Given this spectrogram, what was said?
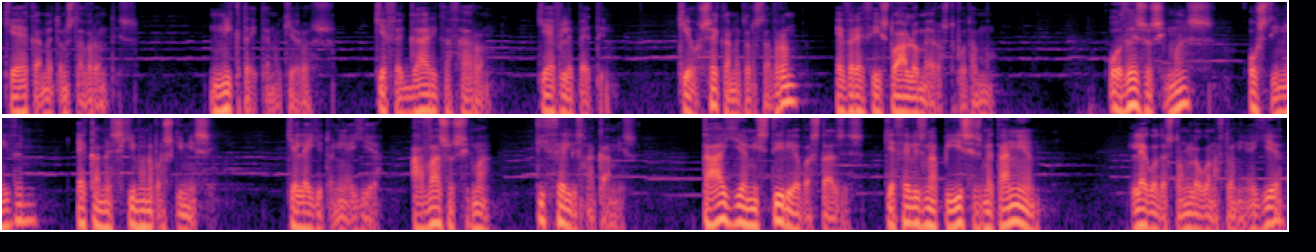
και έκαμε τον σταυρόν της. Νύκτα ήταν ο καιρός και φεγγάρι καθαρόν και έβλεπε την και ως έκαμε τον σταυρόν ευρέθη στο άλλο μέρος του ποταμού. Ο δε Ζωσιμάς, ως την είδεν, έκαμε σχήμα να προσκυνήσει. Και λέγει τον η Αγία, «Αβά Ζωσιμά, τι θέλεις να κάμεις; Τα Άγια μυστήρια βαστάζεις και θέλεις να ποιήσεις μετάνοιαν». Λέγοντας τον λόγον αυτόν η Αγία,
